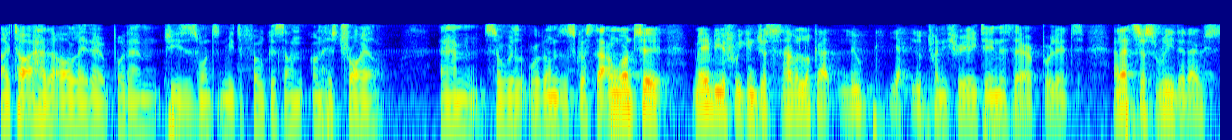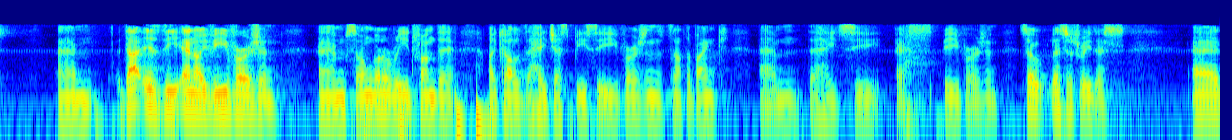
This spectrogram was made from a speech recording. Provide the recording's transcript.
I thought I had it all laid out, but um, Jesus wanted me to focus on, on his trial. Um, so we we are going to discuss that. I'm going to maybe if we can just have a look at Luke. Yeah, Luke 23:18 is there. Brilliant. And let's just read it out. Um, that is the NIV version. Um, so I'm going to read from the, I call it the HSBC version. It's not the bank, um, the HCSB version. So let's just read this. Uh,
